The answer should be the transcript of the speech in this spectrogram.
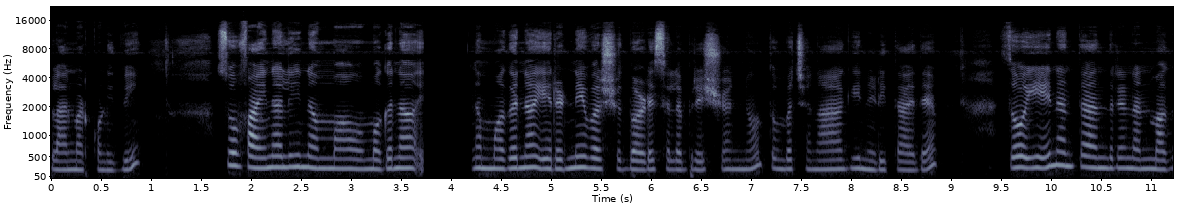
ಪ್ಲ್ಯಾನ್ ಮಾಡ್ಕೊಂಡಿದ್ವಿ. ಸೊ ಫೈನಲಿ ನಮ್ಮ ಮಗನ ನಮ್ಮ ಮಗನ ಎರಡನೇ ವರ್ಷದ ಬರ್ಡೇ ಸೆಲೆಬ್ರೇಷನ್ನು ತುಂಬ ಚೆನ್ನಾಗಿ ನಡೀತಾ ಇದೆ. ಸೊ ಏನಂತ ಅಂದರೆ ನನ್ನ ಮಗ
